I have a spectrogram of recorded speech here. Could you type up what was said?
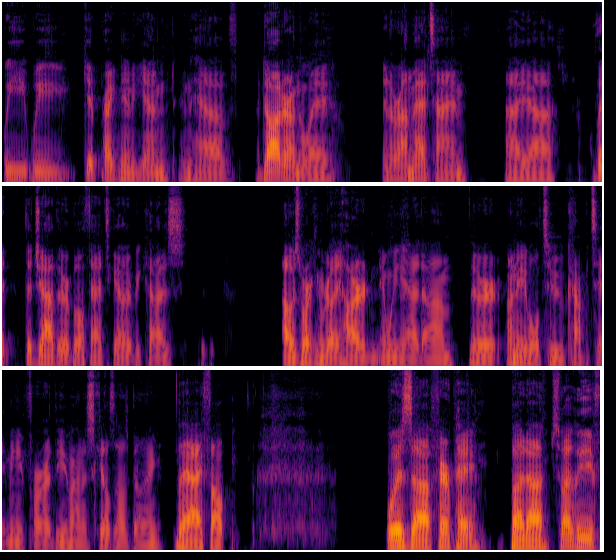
we we get pregnant again and have a daughter on the way. And around that time, I uh, quit the job they were both at together because I was working really hard and we had um, they were unable to compensate me for the amount of skills I was building that I felt was uh, fair pay. But uh, so I leave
